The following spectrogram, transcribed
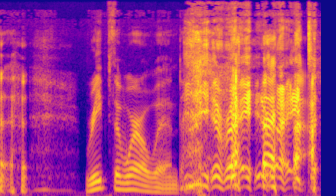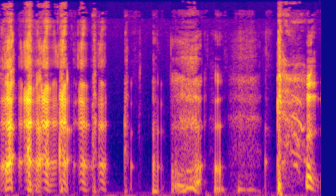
reap the whirlwind. yeah, right, right.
